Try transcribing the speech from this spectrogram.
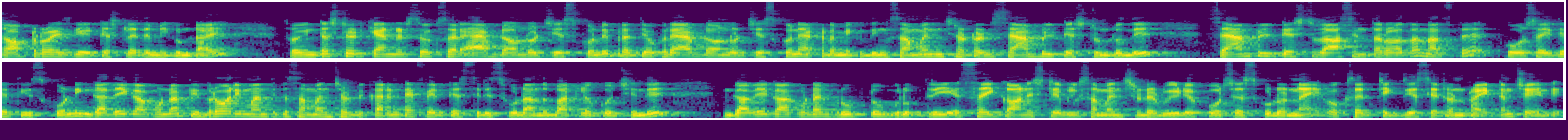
చాప్టర్ వైజ్గా ఈ టెస్ట్లు అయితే మీకు ఉంటాయి సో ఇంట్రెస్టెడ్ క్యాండిడేట్స్ ఒకసారి యాప్ డౌన్లోడ్ చేసుకోండి. ప్రతి ఒక్కరు యాప్ డౌన్లోడ్ చేసుకొని అక్కడ మీకు దీనికి సంబంధించినటువంటి శాంపిల్ టెస్ట్ ఉంటుంది. శాంపిల్ టెస్ట్ రాసిన తర్వాత నచ్చితే కోర్స్ అయితే తీసుకోండి. ఇంకా అదే కాకుండా ఫిబ్రవరి మంత్కి సంబంధించిన కరెంట్ అఫైర్ టెస్ట్ సిరీస్ కూడా అందుబాటులోకి వచ్చింది. ఇంకా అవే కాకుండా group two group three SI కానిస్టేబుల్కి సంబంధించిన వీడియో కోర్సెస్ కూడా ఉన్నాయి. ఒకసారి చెక్ చేసేటువంటి ప్రయత్నం చేయండి.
